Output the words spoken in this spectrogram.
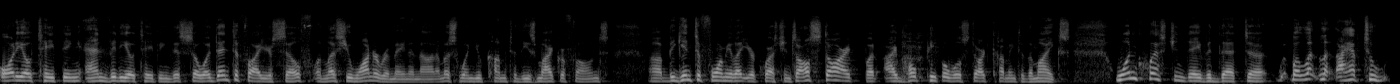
audio taping and videotaping this, so identify yourself, unless you want to remain anonymous, when you come to these microphones. Uh, begin to formulate your questions. I'll start, but I hope people will start coming to the mics. One question, David, that, uh, well, let, let, I have two,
